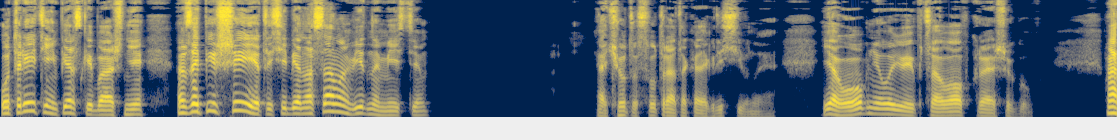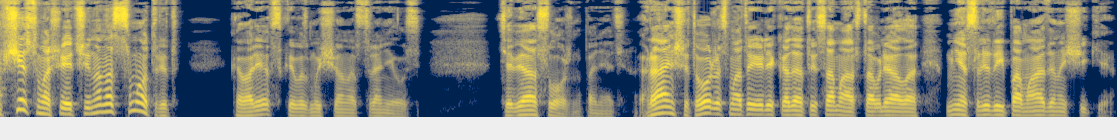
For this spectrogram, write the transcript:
у третьей имперской башни. Запиши это себе на самом видном месте. — А что ты с утра такая агрессивная? Я обнял ее и поцеловал в краешек губ. Вообще сумасшедший на нас смотрит. Ковалевская возмущенно отстранилась. Тебя сложно понять. Раньше тоже смотрели, когда ты сама оставляла мне следы помады на щеке.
